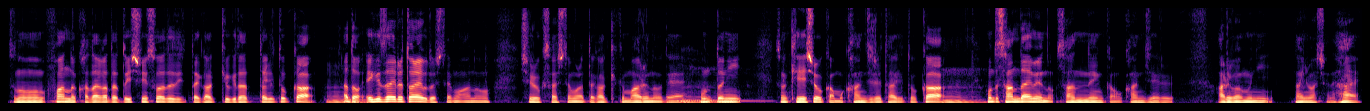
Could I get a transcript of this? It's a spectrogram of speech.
そのファンの方々と一緒に育てていた楽曲だったりとか、うん。あと EXILE トライブとしてもあの収録させてもらった楽曲もあるので、うん。本当にその継承感も感じれたりとか、うん。本当3代目の3年間を感じれるアルバムになりましたね。はい。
